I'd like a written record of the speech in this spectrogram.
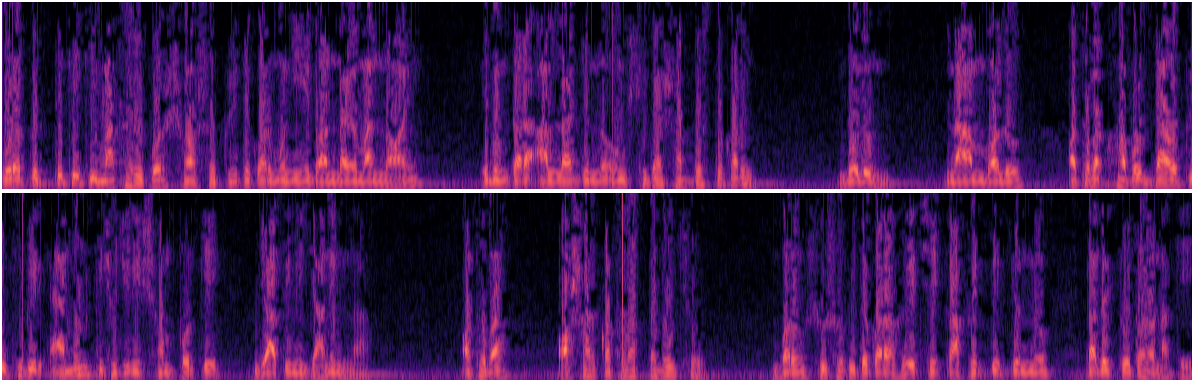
ওরা প্রত্যেকে কি মাথার উপর স্বস্বকৃত কর্ম নিয়ে দণ্ডায়মান নয়, এবং তারা আল্লাহর জন্য অংশীদার সাব্যস্ত করে? বলুন, নাম বলো, অথবা খবর দাও পৃথিবীর এমন কিছু জিনিস সম্পর্কে যা তিনি জানেন না। অথবা অসার কথাবার্তা বলছ? বরং সুশোভিত করা হয়েছে কাফেরদের জন্য তাদের প্রতারণাকে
